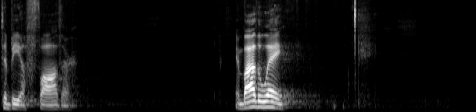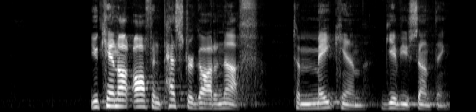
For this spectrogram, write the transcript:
to be a father. And by the way, you cannot often pester God enough to make Him give you something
